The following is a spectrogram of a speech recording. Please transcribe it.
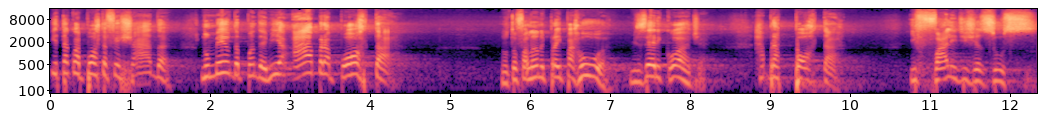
e está com a porta fechada, no meio da pandemia, abra a porta não estou falando para ir para a rua, misericórdia. Abra a porta e fale de Jesus,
